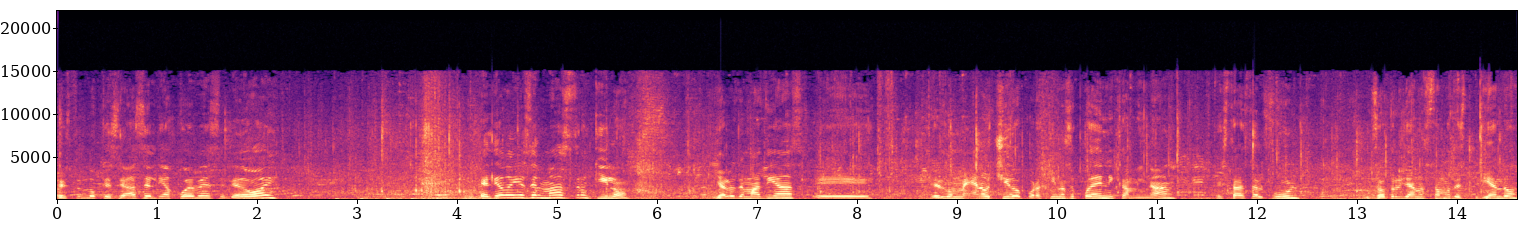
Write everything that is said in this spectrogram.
Esto es lo que se hace el día jueves, el día de hoy. El día de hoy es el más tranquilo. Ya los demás días eh, es lo menos chido. Por aquí no se puede ni caminar. Está hasta el full. Nosotros ya nos estamos despidiendo.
